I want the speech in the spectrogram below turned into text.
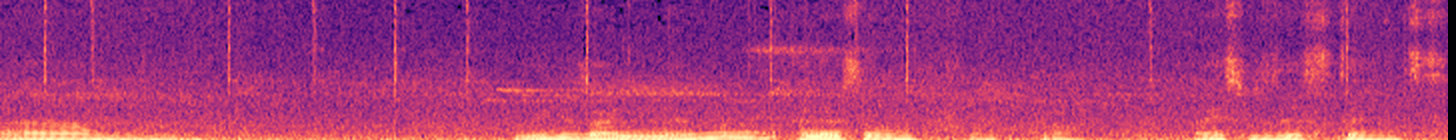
Um, these I new. I never seen them before. Oh. Ice resistance.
